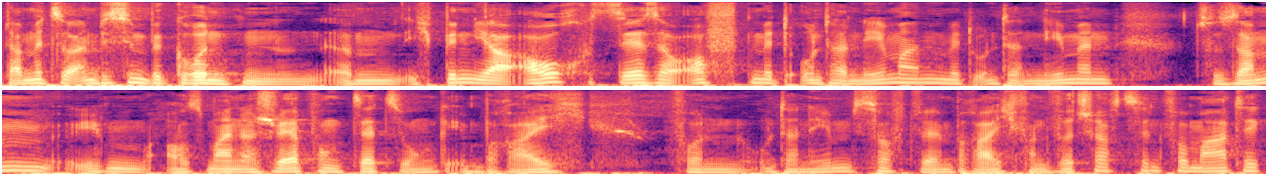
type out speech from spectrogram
damit so ein bisschen begründen. Ähm, ich bin ja auch sehr, sehr oft mit Unternehmern, mit Unternehmen zusammen, eben aus meiner Schwerpunktsetzung im Bereich von Unternehmenssoftware, im Bereich von Wirtschaftsinformatik.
